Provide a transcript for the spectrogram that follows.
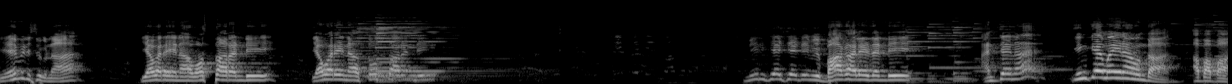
ఏమిటి సుగుణ? ఎవరైనా వస్తారండి? ఎవరైనా చూస్తారండి? మీరు చేసేది మీ బాగాలేదండి. అంతేనా? ఇంకేమైనా ఉందా? అబ్బాబా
